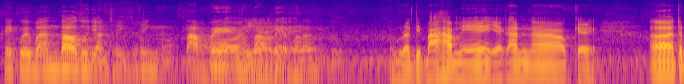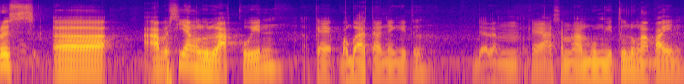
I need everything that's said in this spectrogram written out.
Kayak kue bantal tuh jangan sering-sering. no. Tape, Oh, iya, tape iya. apalagi tuh. Oh, Berarti paham ya, ya kan? Ah, Oke. Eh, terus eh, apa sih yang lu lakuin kayak pengobatannya gitu dalam kayak asam lambung gitu lu ngapain?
